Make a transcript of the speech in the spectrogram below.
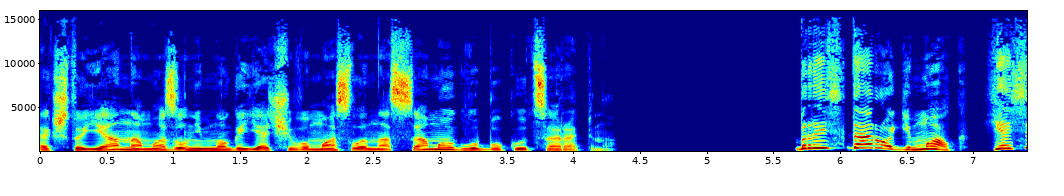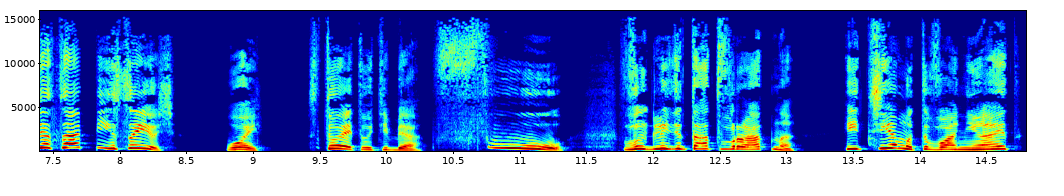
так что я намазал немного ячьего масла на самую глубокую царапину. «Брысь с дороги, Малк! Я сейчас описаюсь! Ой, что это у тебя? Фу! Выглядит отвратно! И тем это воняет!»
